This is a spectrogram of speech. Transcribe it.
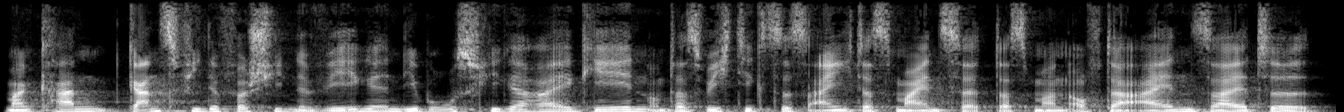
man kann ganz viele verschiedene Wege in die Berufsfliegerei gehen und das Wichtigste ist eigentlich das Mindset, dass man auf der einen Seite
